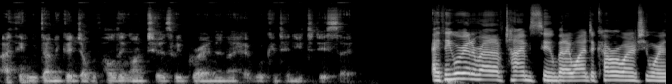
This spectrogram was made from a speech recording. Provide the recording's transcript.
I think we've done a good job of holding on to as we've grown, and I hope we'll continue to do so. I think we're going to run out of time soon, but I wanted to cover one or two more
